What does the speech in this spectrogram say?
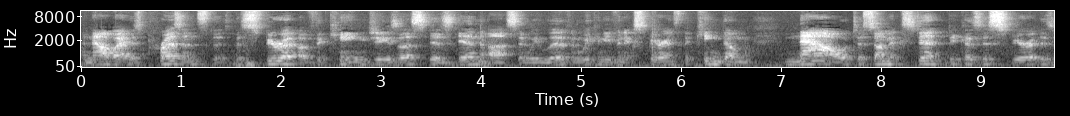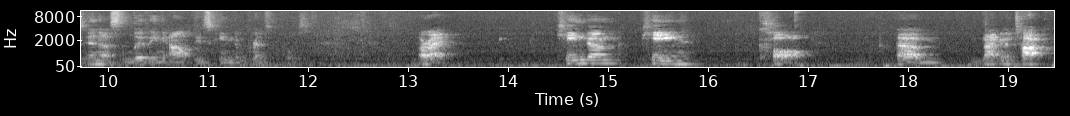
And now, by his presence, the, the spirit of the king, Jesus, is in us, and we live and we can even experience the kingdom now to some extent because his spirit is in us, living out these kingdom principles. All right. Kingdom, king, call. Um, not going to talk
